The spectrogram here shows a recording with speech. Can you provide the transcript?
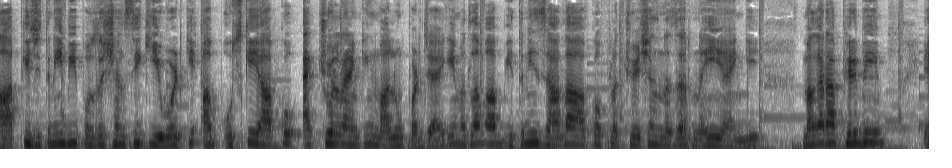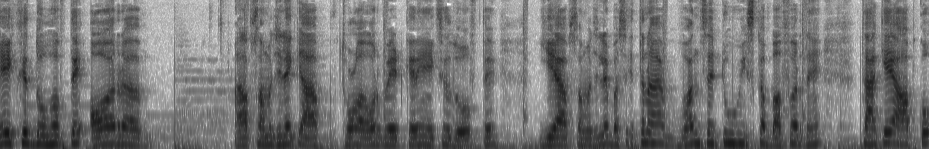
आपकी जितनी भी पोजिशन थी कीवर्ड की, अब उसकी आपको एक्चुअल रैंकिंग मालूम पड़ जाएगी। मतलब अब इतनी ज़्यादा आपको फ्लक्चुएशन नज़र नहीं आएँगी। मगर आप फिर भी एक से दो हफ़्ते और आप समझ लें कि आप थोड़ा और वेट करें एक से दो हफ़्ते। ये आप समझ लें, बस इतना वन से टू वीक्स का बफर दें ताकि आपको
